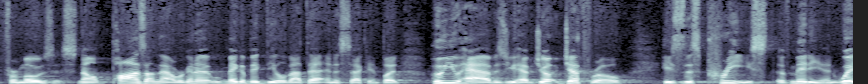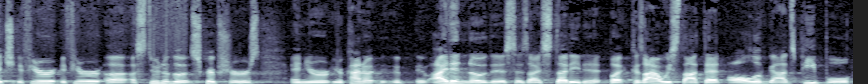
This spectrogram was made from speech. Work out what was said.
for Moses. Now, pause on that. We're going to make a big deal about that in a second. But who you have is you have Jethro, He's this priest of Midian, which, if you're, if you're uh, a student of the scriptures and you're, you're kind of, I didn't know this as I studied it, but because I always thought that all of God's people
